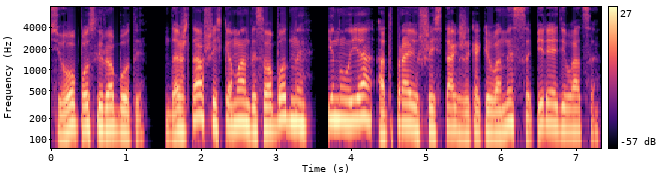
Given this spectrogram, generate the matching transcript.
Все после работы. Дождавшись команды свободны, кинул я, отправившись так же, как и Ванесса, переодеваться.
